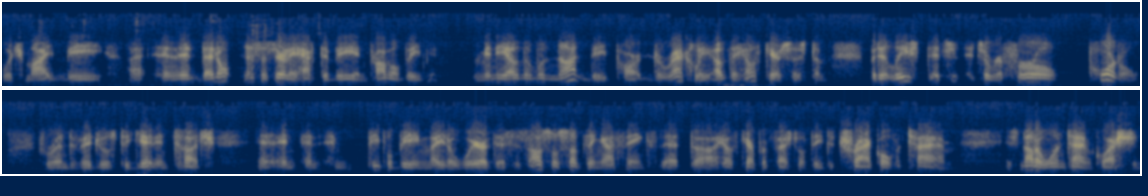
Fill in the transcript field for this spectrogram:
which might be, uh, and they don't necessarily have to be, and probably many of them will not be part directly of the healthcare system, but at least it's it's a referral portal for individuals to get in touch and, and, and people being made aware of this. It's also something I think that uh, healthcare professionals need to track over time. It's not a one-time question.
